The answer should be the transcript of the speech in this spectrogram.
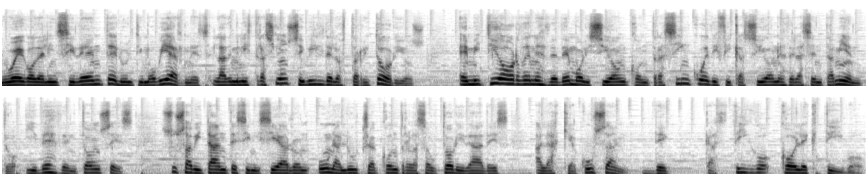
Luego del incidente, el último viernes, la Administración Civil de los Territorios emitió órdenes de demolición contra cinco edificaciones del asentamiento y desde entonces sus habitantes iniciaron una lucha contra las autoridades a las que acusan de castigo colectivo.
